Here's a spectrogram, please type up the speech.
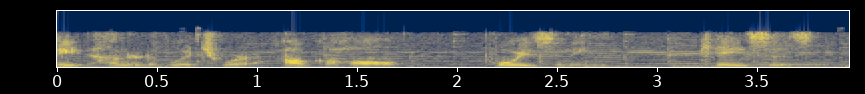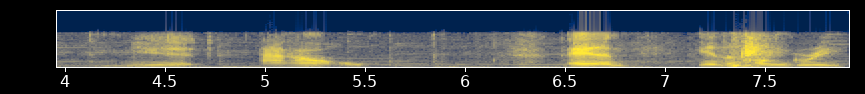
800 of which were alcohol poisoning cases. Nyet, ow. And in Hungary,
